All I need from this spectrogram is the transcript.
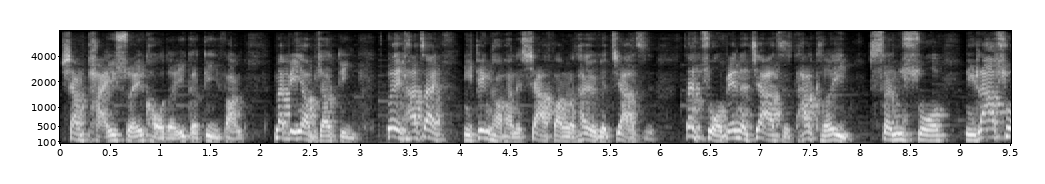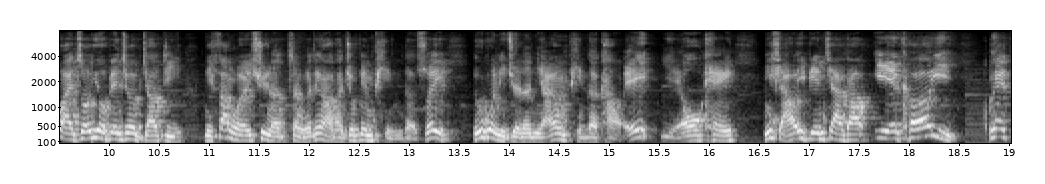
像排水口的一个地方，那边要比较低，所以它在你电烤盘的下方呢，它有一个架子，在左边的架子它可以伸缩，你拉出来之后右边就会比较低，你放回去呢，整个电烤盘就变平的。所以如果你觉得你要用平的烤，哎，也 OK，你想要一边架高也可以。OK，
